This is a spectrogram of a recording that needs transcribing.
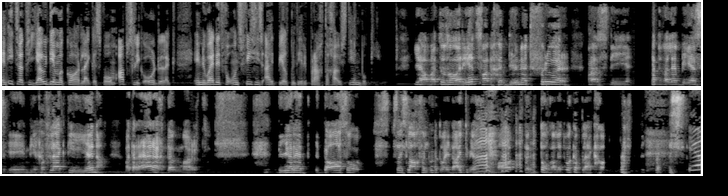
en iets wat vir jou de mekaar lyk is vir hom absoluut ordelik en hoe dit vir ons fisies uitbeeld met hierdie pragtige ou steenbokkie. Ja, wat ons al reeds van gedoen het vroeër was die wat wille bees en die gevlekte hyena wat regtig ding maar Here het daarso sy slag verloor toe hy daai twee gemaak en tog al het ook 'n plek gehad. ja,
